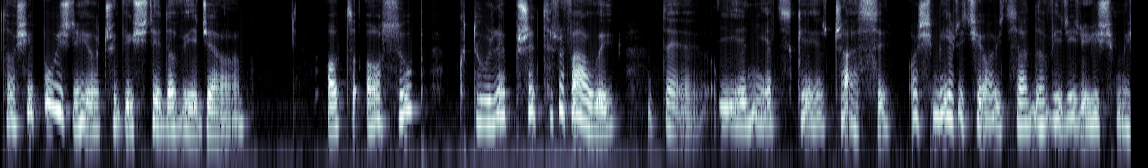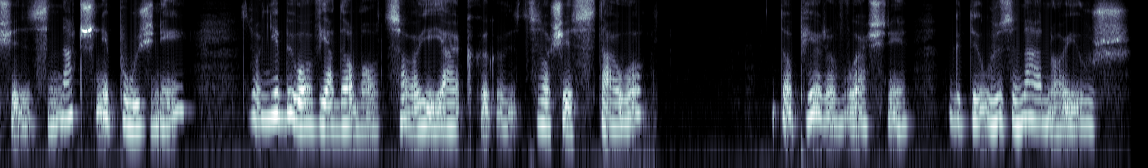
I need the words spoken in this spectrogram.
To się później oczywiście dowiedziałam od osób, które przetrwały te jenieckie czasy. O śmierci ojca dowiedzieliśmy się znacznie później. To nie było wiadomo, co i jak, co się stało. Dopiero właśnie, gdy uznano już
